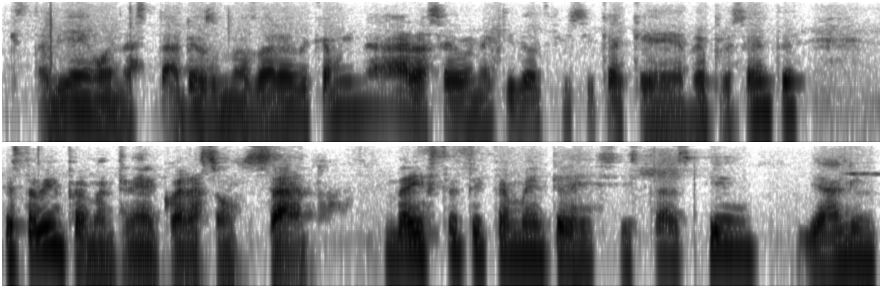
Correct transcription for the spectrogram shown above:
que está bien, o en las tardes unas horas de caminar, hacer una actividad física que represente, está bien para mantener el corazón sano. De ahí estéticamente, si estás bien, y alguien,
